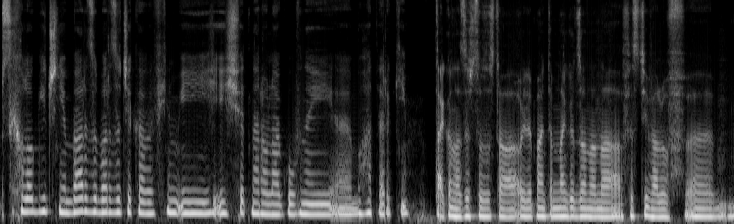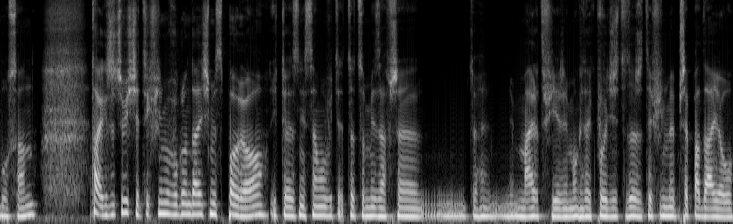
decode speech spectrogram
psychologicznie bardzo, bardzo ciekawy film i, i świetna rola głównej bohaterki. Tak, ona zresztą została, o ile pamiętam, nagrodzona na festiwalu w e, Busan. Tak, rzeczywiście tych filmów oglądaliśmy sporo i to jest niesamowite. To, co mnie zawsze mm, trochę martwi, jeżeli mogę tak powiedzieć, to to, że te filmy przepadają.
